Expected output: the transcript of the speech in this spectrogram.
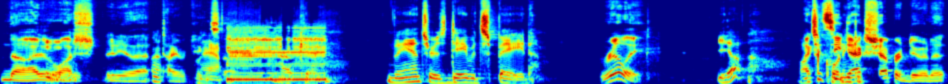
No, I didn't watch any of that uh, Tiger King yeah. stuff. Okay. The answer is David Spade. Really? Yeah. I could see Dax to, Shepard doing it.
